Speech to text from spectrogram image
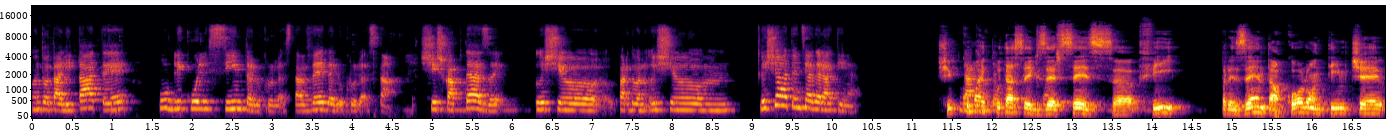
în totalitate, publicul simte lucrul ăsta, vede lucrul ăsta și își captează, își, pardon, își, își ia atenția de la tine. Și cum Dacă ai putea să exersezi, să fii prezent acolo în timp ce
